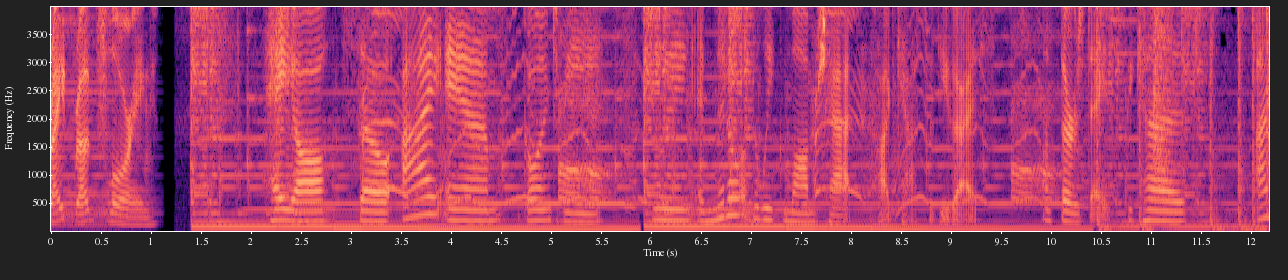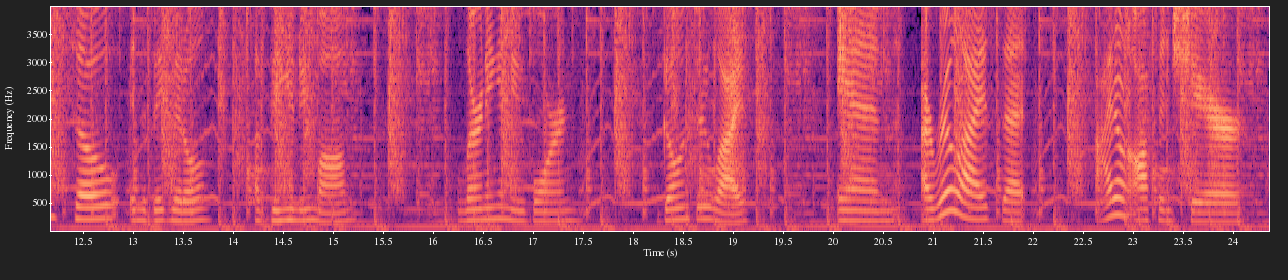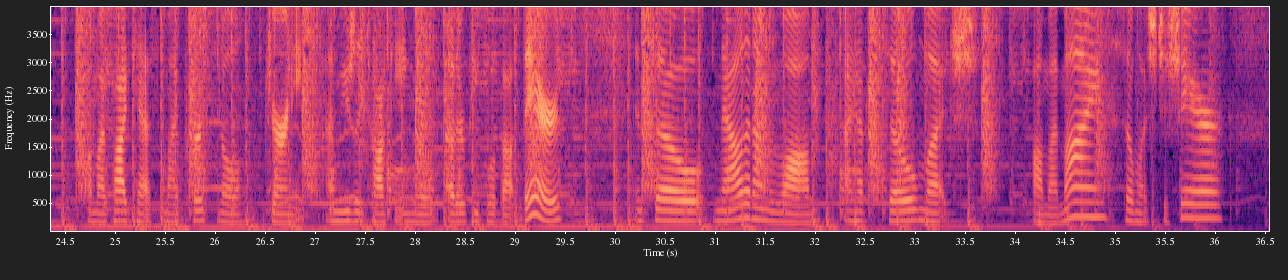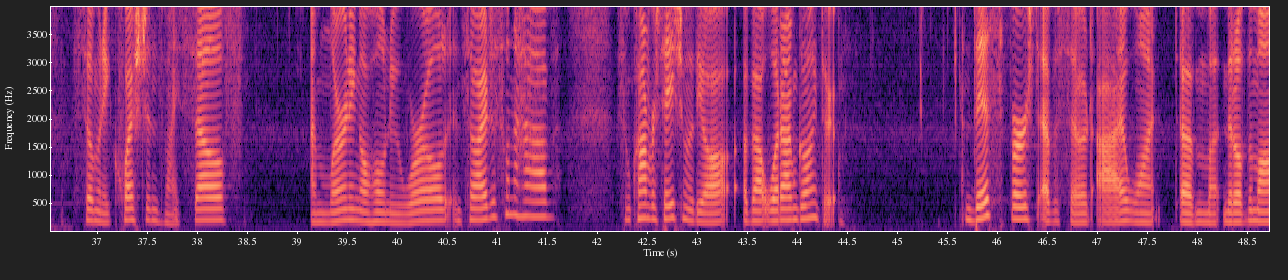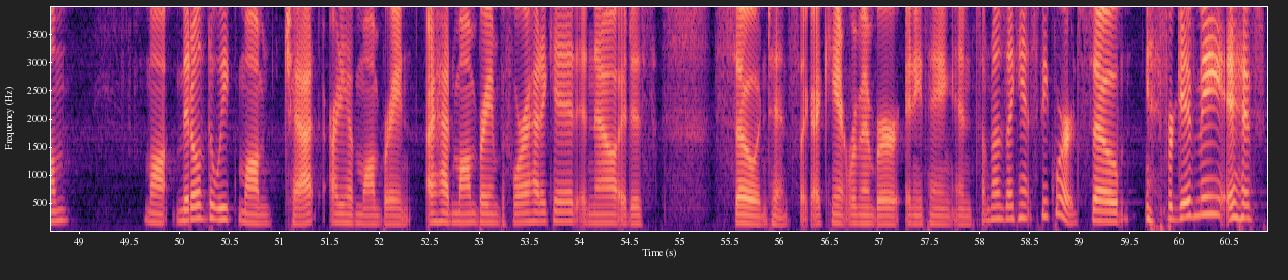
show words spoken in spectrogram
RiteRug Flooring. Hey, y'all. So, I am going to be doing a middle of the week mom chat podcast with you guys on Thursdays because I'm so in the big middle of being a new mom, learning a newborn, going through life, and I realized that I don't often share on my podcast my personal journey. I'm usually talking with other people about theirs. And so now that I'm a mom, I have so much on my mind, so much to share, so many questions myself. I'm learning a whole new world. And so I just want to have some conversation with y'all about what I'm going through. This first episode, I want of middle of the mom, mom, middle of the week mom chat. I already have mom brain. I had mom brain before I had a kid, and now it is so intense. Like I can't remember anything and sometimes I can't speak words. So forgive me if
